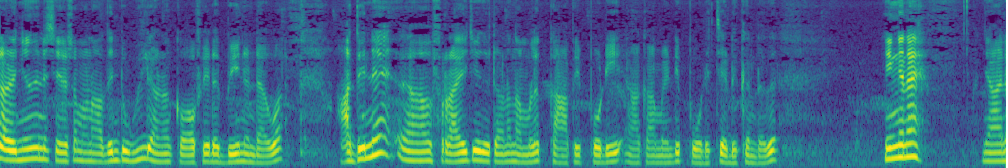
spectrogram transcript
കഴിഞ്ഞതിന് ശേഷമാണ് അതിന്റെ ഉള്ളിലാണ് കോഫിയുടെ ബീൻ ഉണ്ടാവുക. അതിനെ ഫ്രൈ ചെയ്തിട്ടാണ് നമ്മൾ കാപ്പിപ്പൊടി ആക്കാൻ വേണ്ടി പൊടിച്ചെടുക്കേണ്ടത്. ഇങ്ങനെ ഞാൻ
